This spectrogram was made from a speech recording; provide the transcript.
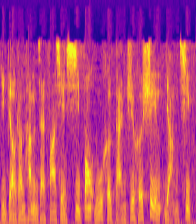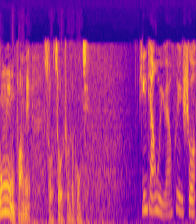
以表彰他们在发现细胞如何感知和适应氧气供应方面所做出的贡献。评奖委员会说，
